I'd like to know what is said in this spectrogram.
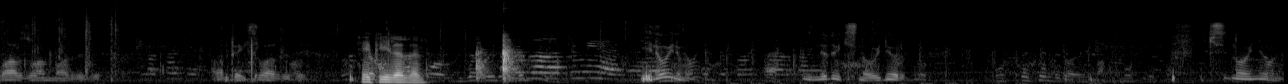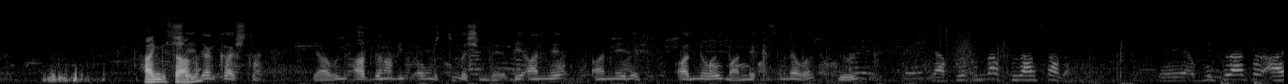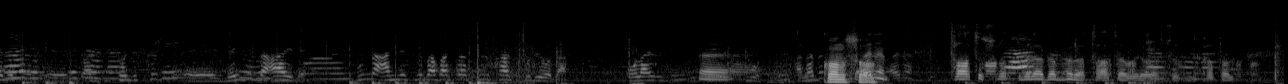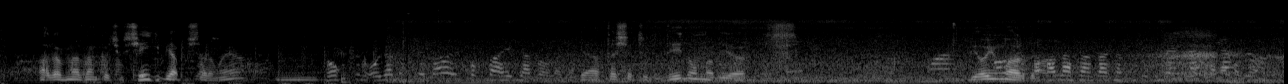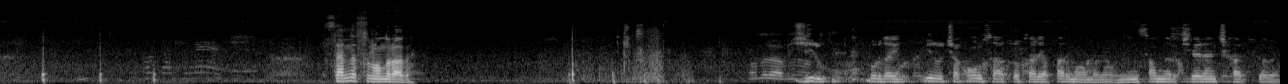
Warzone var dedi. Apex var dedi. Hep hileler. Yeni oyunu mu? İndirdim ikisini oynuyorum. İkisini oynuyorum. Hangisi abi? Şeyden kaçtım. Ya bu adlarını bir unuttum da şimdi. Bir anne anneyle anne oğul mu anne kız mı ne var? Bir oyun. Ya bu- bunlar Fransalı. Ee, bu Fransa aile, e, çocuk kız e, zengin bir aile. Bunlar annesini babasına suikast kuruyorlar. Olay He. bu. Konusu o. Aynen. Tahta suratlı böyle adamlar var. Tahta böyle var suratında kapalı. Adamlardan kaçıyor. Şey gibi yapmışlar ama ya. Hmm, ya taş atıyordu. Neydi onun adı ya? Bir oyun vardı. Sen nasılsın Onur abi? Onur abi Bir, buradayım. Bir uçak 10 saat rotar yapar mı Allah'ım? İnsanları çileden çıkartıyorlar. ya.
